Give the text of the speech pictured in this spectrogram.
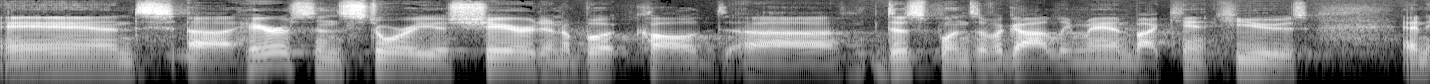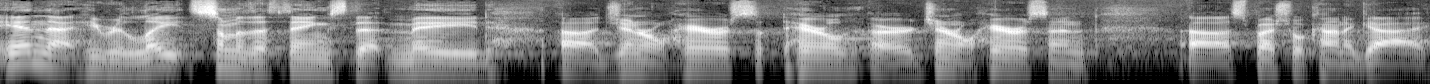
And uh, Harrison's story is shared in a book called uh, Disciplines of a Godly Man by Kent Hughes. And in that, he relates some of the things that made uh, General, Harris, Harold, or General Harrison uh, a special kind of guy.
